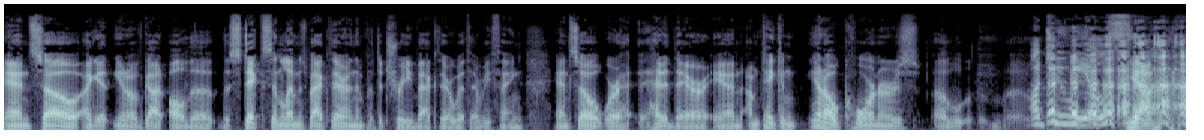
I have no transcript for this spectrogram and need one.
And so I get, you know, I've got all the, the sticks and limbs back there and then put the tree back there with everything. And so we're he- headed there and I'm taking, you know, corners. Uh, on two wheels. yeah,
